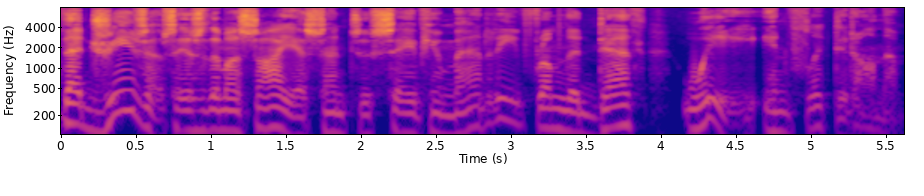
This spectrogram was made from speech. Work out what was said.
that Jesus is the Messiah sent to save humanity from the death we inflicted on them.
